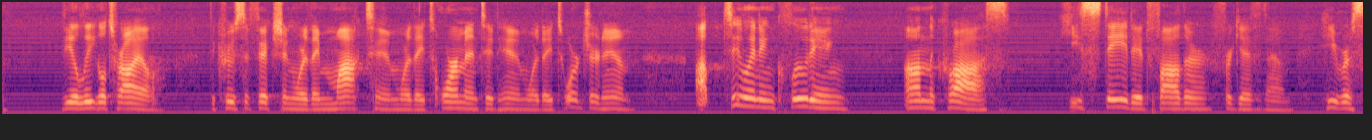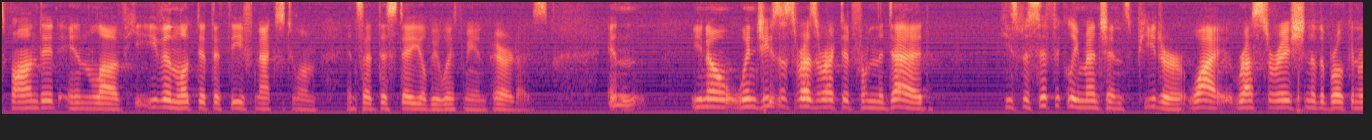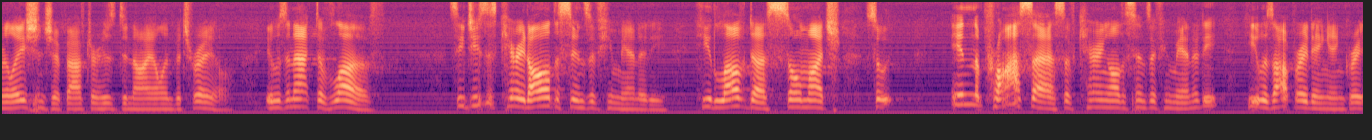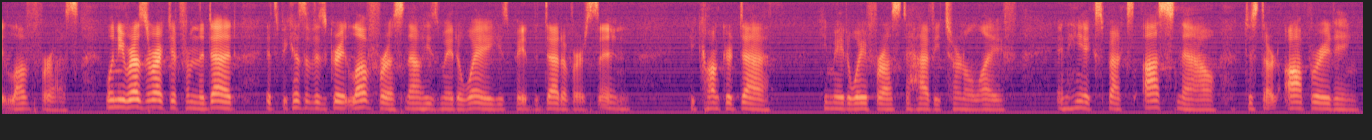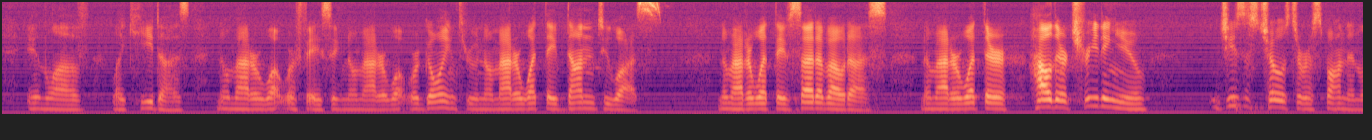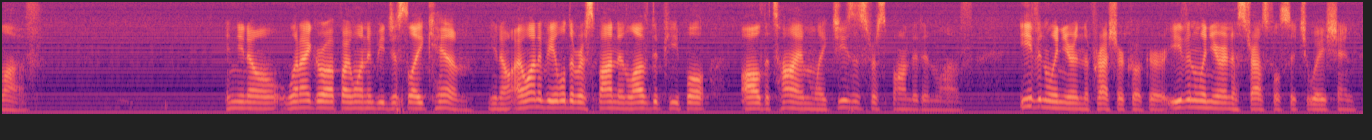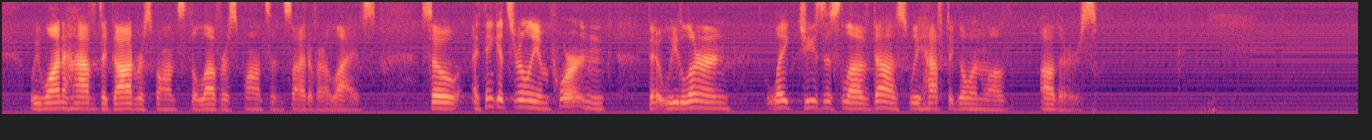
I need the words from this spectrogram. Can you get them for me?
the illegal trial, the crucifixion, where they mocked him, where they tormented him, where they tortured him, up to and including on the cross, he stated, Father, forgive them. He responded in love. He even looked at the thief next to him and said, This day you'll be with me in paradise. And, you know, when Jesus resurrected from the dead, he specifically mentions Peter. Why? Restoration of the broken relationship after his denial and betrayal. It was an act of love. See, Jesus carried all the sins of humanity. He loved us so much. So, in the process of carrying all the sins of humanity, he was operating in great love for us. When he resurrected from the dead, it's because of his great love for us. Now he's made a way. He's paid the debt of our sin. He conquered death. He made a way for us to have eternal life. And he expects us now to start operating in love like he does, no matter what we're facing, no matter what we're going through, no matter what they've done to us, no matter what they've said about us, no matter what they're how they're treating you. Jesus chose to respond in love. And you know, when I grow up, I want to be just like him. You know, I want to be able to respond in love to people all the time, like Jesus responded in love. Even when you're in the pressure cooker, even when you're in a stressful situation, we want to have the God response, the love response inside of our lives. So I think it's really important that we learn, like Jesus loved us, we have to go and love others.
